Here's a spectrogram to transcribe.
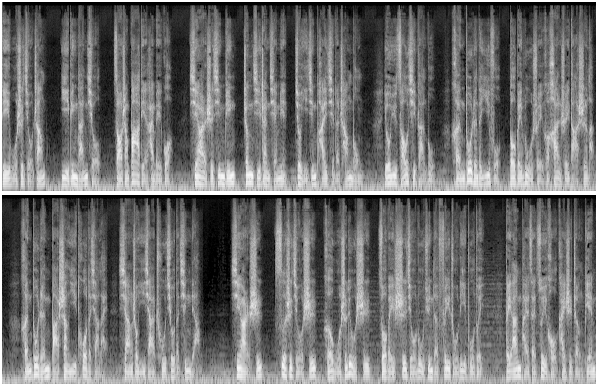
第五十九章一兵难求。早上八点还没过，新二师新兵征集站前面就已经排起了长龙。由于早起赶路，很多人的衣服都被露水和汗水打湿了。很多人把上衣脱了下来，享受一下初秋的清凉。新二师、四十九师和五十六师作为十九路军的非主力部队，被安排在最后开始整编。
